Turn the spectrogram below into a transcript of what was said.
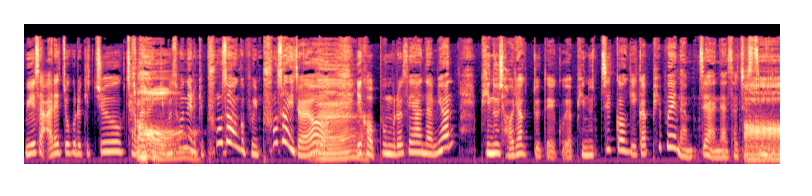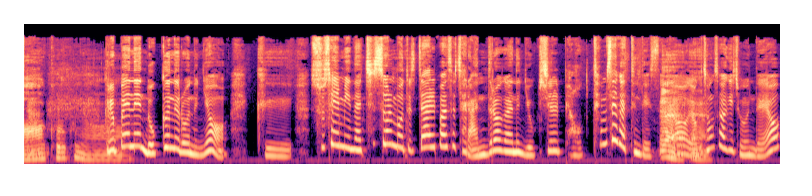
위에서 아래쪽으로 이렇게 쭉 잡아당기면 어. 손에 이렇게 풍성한 거품이 풍성해져요. 네. 이 거품으로 세안하면 비누 절약도 되고요. 비누 찌꺼기가 피부에 남지 않아서 좋습니다. 아, 그렇군요. 그리고 빼낸 노끈으로는요. 그 수세미나 칫솔 모두 짧아서 잘 안 들어가는 욕실 벽 틈새 같은 데 있어요. 예, 여기 예. 청소하기 좋은데요.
